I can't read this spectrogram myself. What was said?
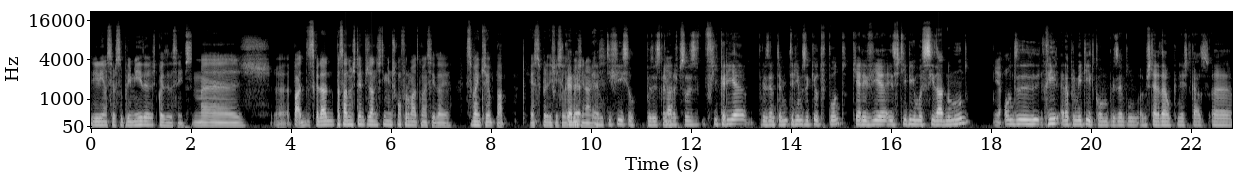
iriam ser suprimidas, coisas assim. Mas, ah, pá, se calhar, passado uns tempos já nos tínhamos conformado com essa ideia. Se bem que, pá, é super difícil Porque de imaginar é isso. muito difícil. Depois, se calhar, as pessoas ficaria. Por exemplo, teríamos aqui outro ponto que era havia existiria uma cidade no mundo Yeah. onde rir era permitido, como por exemplo Amsterdão, que neste caso ah,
